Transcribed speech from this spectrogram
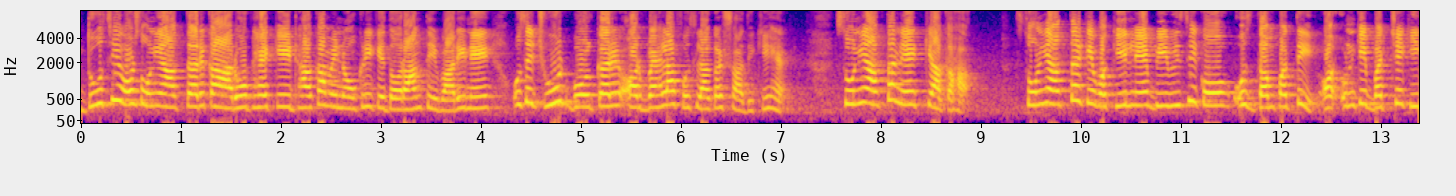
दूसरी ओर सोनिया अख्तर का आरोप है कि ढाका में नौकरी के दौरान तिवारी ने उसे झूठ बोलकर और बहला फुसलाकर शादी की है। सोनिया अख्तर ने क्या कहा? सोनिया अख्तर के वकील ने बीबीसी को उस दंपति और उनके बच्चे की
